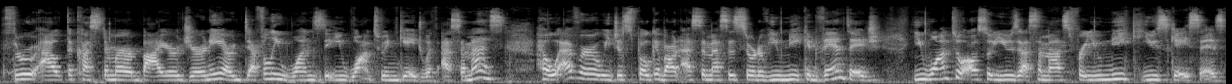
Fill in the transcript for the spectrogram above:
throughout the customer buyer journey are definitely ones that you want to engage with SMS. However, we just spoke about SMS's sort of unique advantage. You want to also use SMS for unique use cases,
